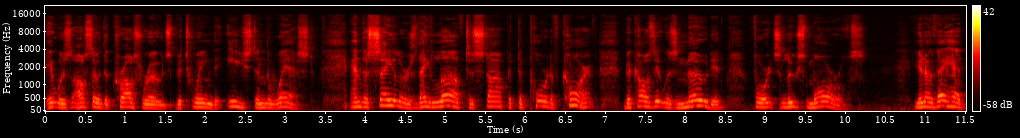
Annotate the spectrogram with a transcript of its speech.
It was also the crossroads between the east and the west. And the sailors, they loved to stop at the port of Corinth because it was noted for its loose morals. You know, they had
